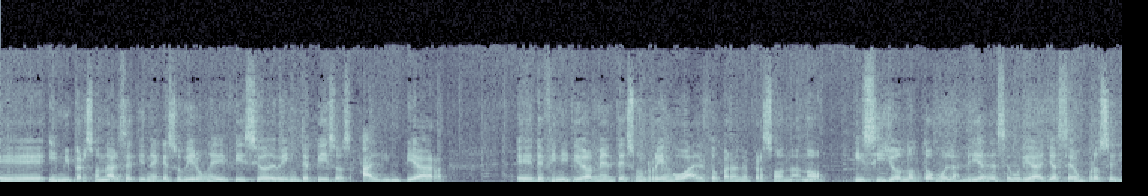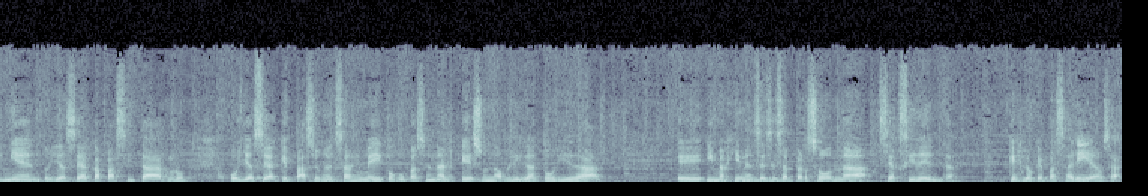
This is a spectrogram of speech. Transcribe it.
eh, y mi personal se tiene que subir a un edificio de 20 pisos a limpiar, eh, definitivamente es un riesgo alto para la persona, ¿no? Y si yo no tomo las medidas de seguridad, ya sea un procedimiento, ya sea capacitarlo, o ya sea que pase un examen médico ocupacional, que es una obligatoriedad, eh, imagínense si esa persona se accidenta. ¿Qué es lo que pasaría? O sea,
